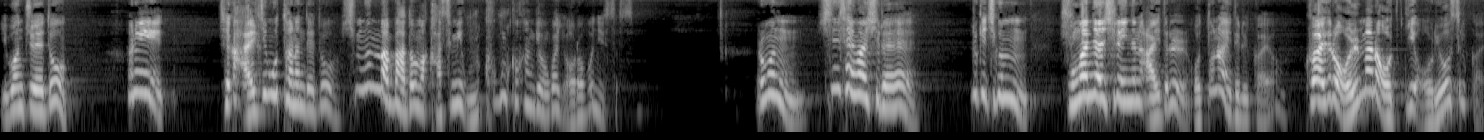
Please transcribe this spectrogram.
이번 주에도, 아니, 제가 알지 못하는데도 신문만 봐도 막 가슴이 울컥울컥한 경우가 여러 번 있었어요. 여러분, 신생아실에 이렇게 지금 중환자실에 있는 아이들을 어떤 아이들일까요? 그 아이들을 얼마나 얻기 어려웠을까요?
